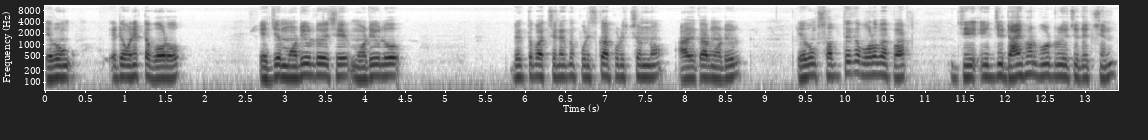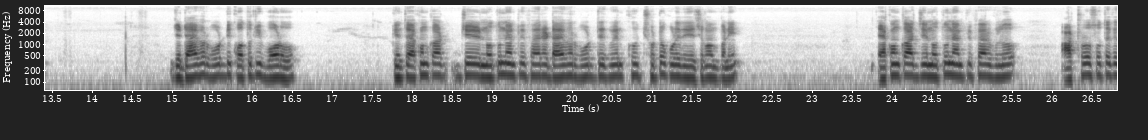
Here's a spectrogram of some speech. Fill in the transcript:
এবং এটা অনেকটা বড়। এর যে মডিউল রয়েছে মডিউলও দেখতে পাচ্ছেন একদম পরিষ্কার পরিচ্ছন্ন আগেকার মডিউল এবং সবথেকে বড় ব্যাপার যে, এর যে ড্রাইভার বোর্ড রয়েছে, দেখছেন? যে ড্রাইভার বোর্ডটি কতটি বড়, কিন্তু এখনকার যে নতুন অ্যাম্প্লিফায়ারের ড্রাইভার বোর্ড দেখবেন, খুব ছোট করে দিয়েছে কোম্পানি এখনকার যে নতুন অ্যাম্প্লিফায়ারগুলো আঠেরোশো থেকে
